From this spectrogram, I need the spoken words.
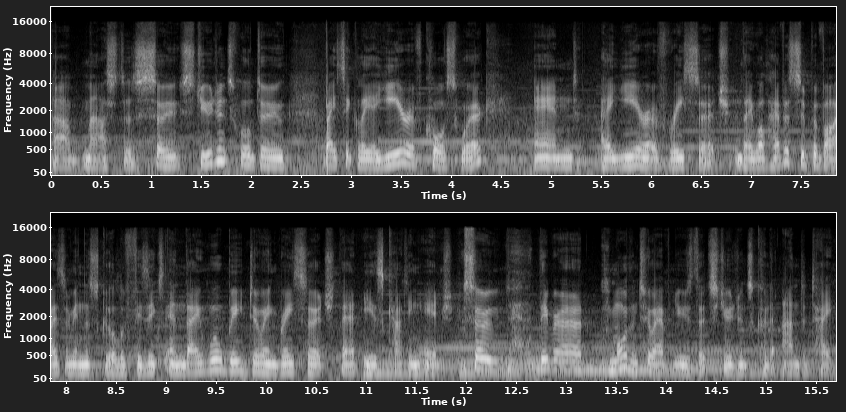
uh, masters. So students will do basically a year of coursework and a year of research. They will have a supervisor in the School of Physics and they will be doing research that is cutting edge. So there are more than two avenues that students could undertake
